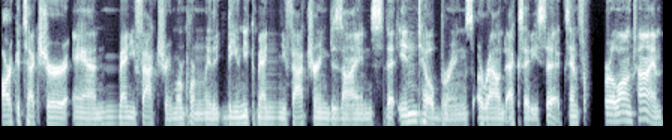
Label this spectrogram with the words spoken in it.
architecture and manufacturing. More importantly, the, the unique manufacturing designs that Intel brings around around x86. And for, for a long time,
